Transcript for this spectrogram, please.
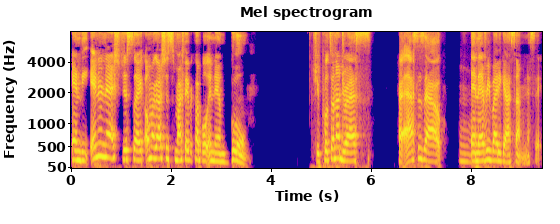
And the internet's just like, oh my gosh, this is my favorite couple. And then boom, she puts on a dress, her ass is out, and everybody got something to say.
